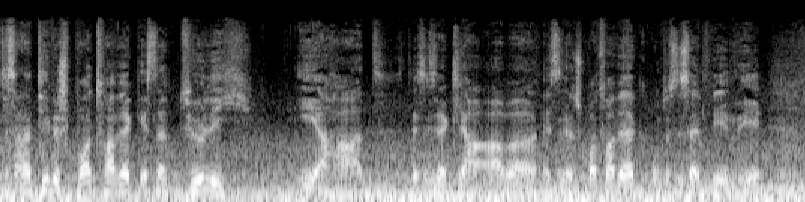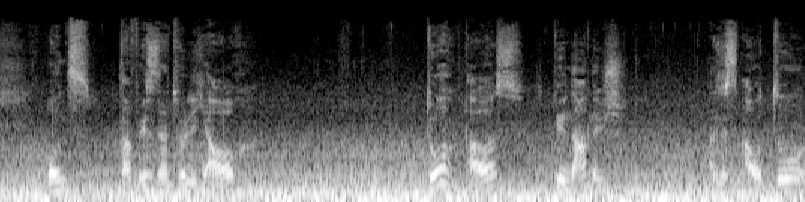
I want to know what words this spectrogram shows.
Das adaptive Sportfahrwerk ist natürlich eher hart, das ist ja klar, aber es ist ein Sportfahrwerk und es ist halt BMW und dafür ist es natürlich auch durchaus dynamisch. Also das Auto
